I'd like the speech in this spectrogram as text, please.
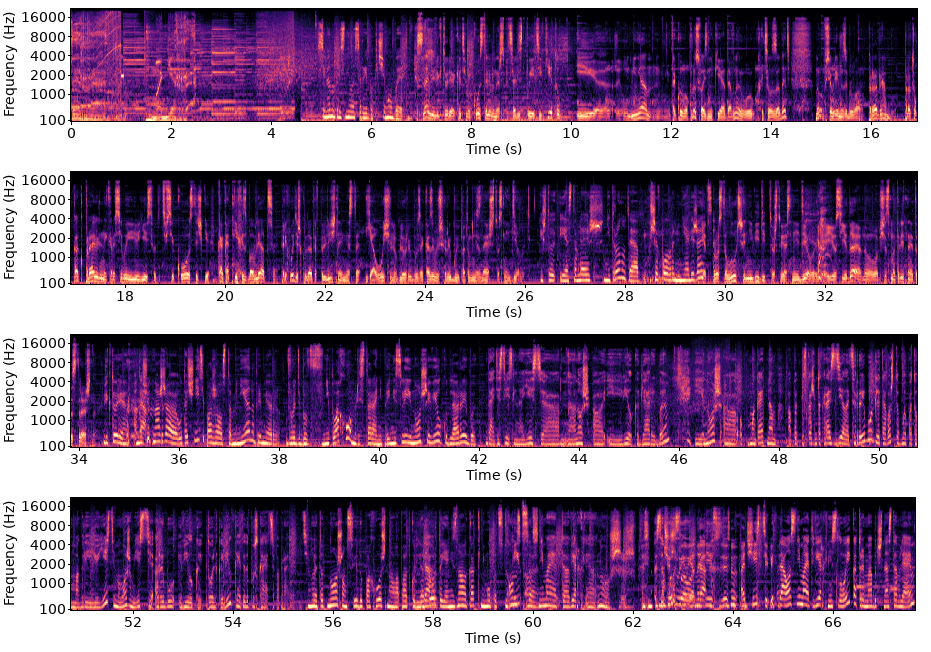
Терра Манера. Семену приснилась рыба. К чему бы это? С нами Виктория Катева Костолева, наш специалист по этикету. И э, у меня такой вопрос возник, я давно его хотел задать, но все время забывал. Про рыбу, про то, как правильно и красиво ее есть, вот эти все косточки, как от них избавляться. Приходишь куда-то в приличное место, я очень люблю рыбу, заказываешь рыбу и потом не знаешь, что с ней делать. И что, и оставляешь нетронутой, а шеф-повар не обижается? Нет, просто лучше не видеть то, что я с ней делаю. Я ее съедаю, но вообще смотреть на это страшно. Виктория, а насчет ножа уточните, пожалуйста. Мне, например, вроде бы в неплохом ресторане принесли и нож, и вилку для рыбы. Да, действительно, есть э, нож э, и вилка для рыбы. И нож э, помогает нам, скажем так, разделать рыбу для того, чтобы мы потом могли ее есть, и мы можем есть рыбу вилкой. Только вилкой это допускается по правилам. Но этот нож, он с виду похож на лопатку для Да. торта. Я не знала, как к нему Он, подступиться. он снимает э, верх, ну, ш- ш- Чешую, я да. надеюсь, очистили. Да, он снимает верхний слой, который мы обычно оставляем.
